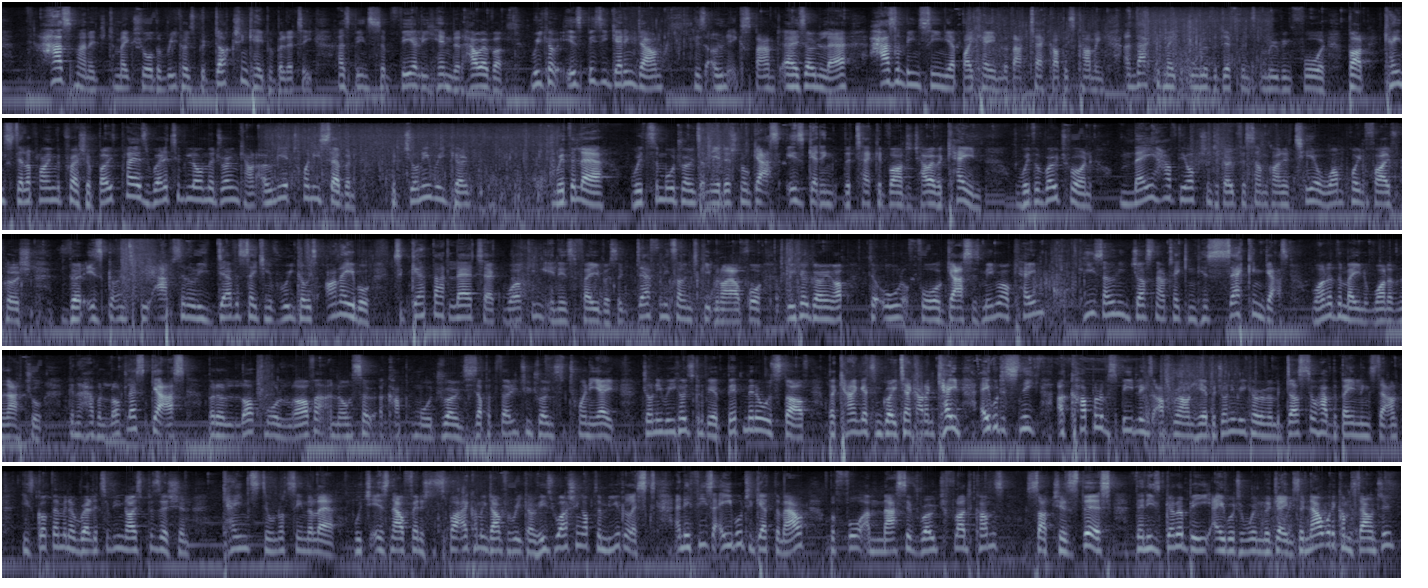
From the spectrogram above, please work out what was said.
has managed to make sure that Rico's production capability has been severely hindered. However, Rico is busy getting down his own expand uh, his own lair. Hasn't been seen yet by Kane that that tech up is coming, and that could make all of the difference moving forward. But Kane still applying the pressure. Both players relatively low on the drone count, only at 27. But JonnyREcco with the lair with some more drones and the additional gas is getting the tech advantage. However, Kane with the Roach Warren may have the option to go for some kind of tier 1.5 push that is going to be absolutely devastating if Rico is unable to get that lair tech working in his favour. So definitely something to keep an eye out for. Rico going up to all four gases. Meanwhile, Kane, he's only just now taking his second gas. One of the main, one of the natural. To have a lot less gas, but a lot more larva and also a couple more drones. He's up at 32 drones to 28. JonnyREcco's to be a bit mineral staff, but can get some great tech out. And Kane able to sneak a couple of speedlings up around here, but JonnyREcco, remember, does still have the banelings down. He's got them in a relatively nice position. Kane's still not seen the lair, which is now finished. The Spire coming down for Rico. He's rushing up to Mutalisks, and if he's able to get them out before a massive roach flood comes, such as this, then he's going to be able to win the game. So now what it comes down to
